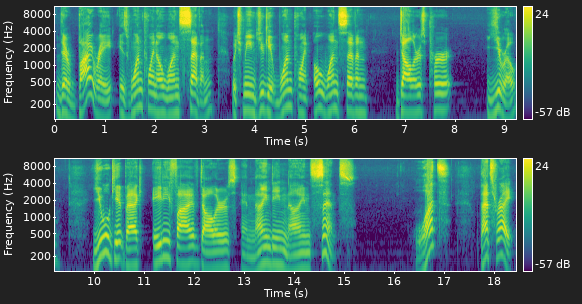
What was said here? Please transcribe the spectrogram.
their buy rate is 1.017, which means you get 1.017 dollars per euro. You will get back $85.99. What? That's right.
